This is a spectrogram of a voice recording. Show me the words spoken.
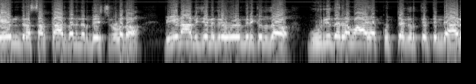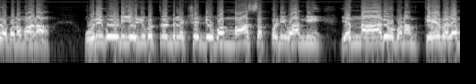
കേന്ദ്ര സർക്കാർ തന്നെ നിർദ്ദേശിച്ചിട്ടുള്ളത്. വീണ വിജയനെതിരെ ഉയർന്നിരിക്കുന്നത് ഗുരുതരമായ കുറ്റകൃത്യത്തിന്റെ ആരോപണമാണ്. ഒരു കോടി എഴുപത്തിരണ്ട് ലക്ഷം രൂപ മാസപ്പടി വാങ്ങി എന്ന ആരോപണം കേവലം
